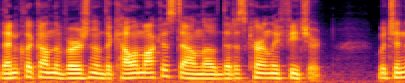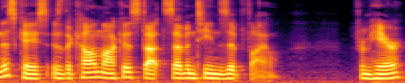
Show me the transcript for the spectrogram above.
Then click on the version of the Callimachus download that is currently featured, which in this case is the callimachus.17 zip file. From here,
